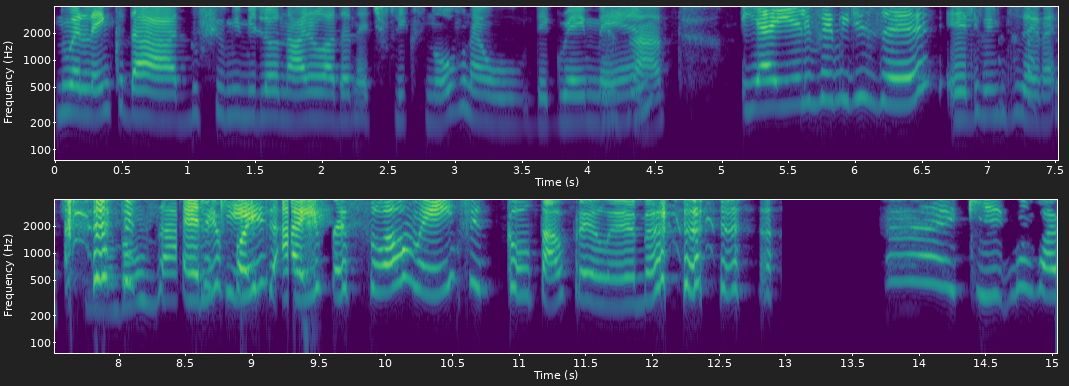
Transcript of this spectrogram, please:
no elenco da, do filme milionário lá da Netflix novo, né, o The Grey Man. Exato. E aí ele veio me dizer, ele veio me dizer, né, tipo, mandou um zap Ele aqui. foi aí pessoalmente contar pra Helena. Ai, que não vai,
